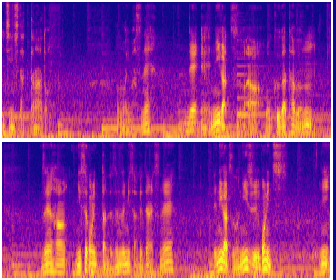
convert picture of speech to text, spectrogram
一日だったなと思いますね。で2月は僕が多分前半、ニセコに行ったんで全然ミス開けてないですね。で、2月の25日に、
